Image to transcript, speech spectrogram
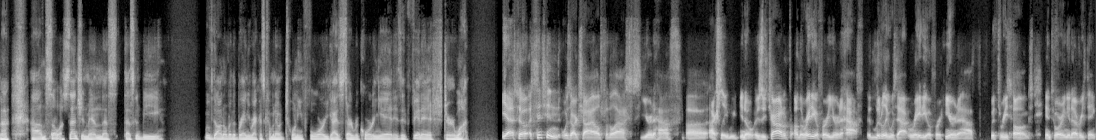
Nah. Um, so Ascension, man, that's that's gonna be moved on over the brand new records coming out in 24. You guys started recording it. Is it finished or what? Yeah, so Ascension was our child for the last year and a half. Uh, actually, we, you know, was a child on the radio for a year and a half. It literally was at radio for a year and a half with three songs and touring and everything.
